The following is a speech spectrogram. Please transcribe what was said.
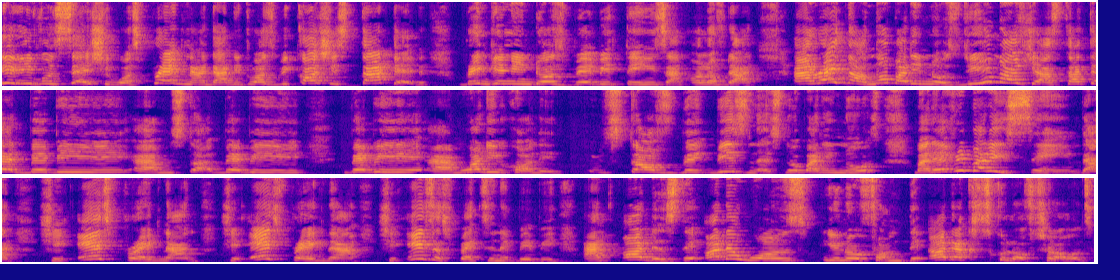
didn't even say she was pregnant that it was because she started bringing in those baby things and all of that. And right now nobody knows. Do you know if she has started baby um baby baby um what do you call it stuff business nobody knows. But everybody is saying that she is pregnant she is pregnant she is expecting a baby. And others the other ones you know from the other school of thought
